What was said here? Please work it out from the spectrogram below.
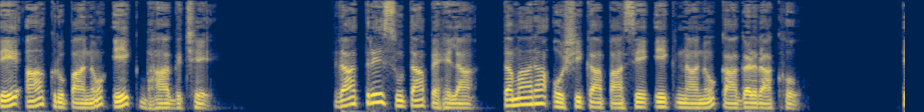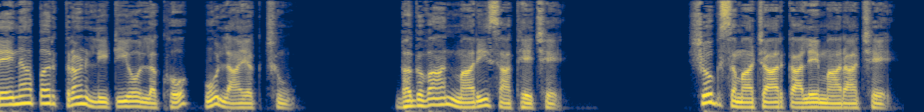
તે આ કૃપાનો એક ભાગ છે. રાત્રે સૂતા પહેલા, તમારા ઓશિકા પાસે એક નાનો કાગળ રાખો. તેના પર ત્રણ લીટીઓ લખો, હું લાયક છું. ભગવાન મારી સાથે છે. શુભ સમાચાર કાલે મારા છે.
